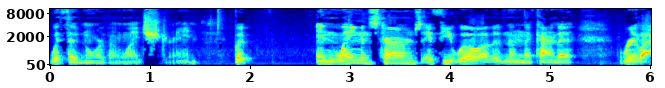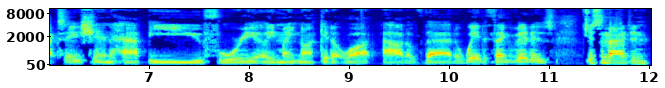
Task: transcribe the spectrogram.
with the Northern Light strain. But in layman's terms, if you will, other than the kind of relaxation, happy, euphoria, you might not get a lot out of that. A way to think of it is just imagine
